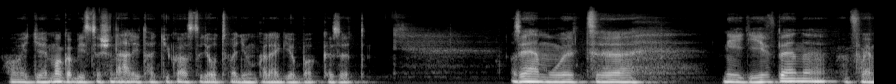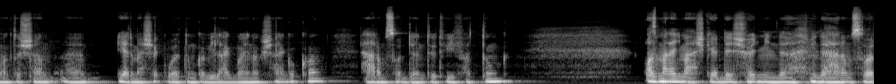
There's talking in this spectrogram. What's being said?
hogy magabiztosan állíthatjuk azt, hogy ott vagyunk a legjobbak között. Az elmúlt négy évben folyamatosan érmesek voltunk a világbajnokságokon, háromszor döntőt vívhattunk. Az már egy más kérdés, hogy minden, minden háromszor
